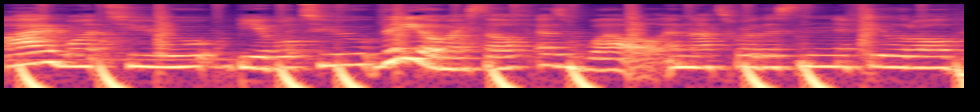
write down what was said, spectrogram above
I want to be able to video myself as well, and that's where this nifty little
